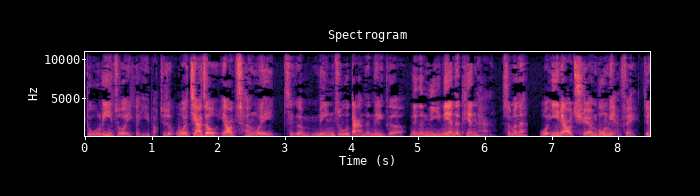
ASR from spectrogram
独立做一个医保，就是我加州要成为这个民主党的那个那个理念的天堂。什么呢？我医疗全部免费，就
